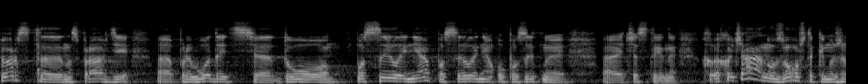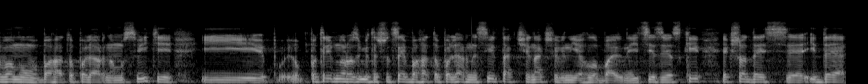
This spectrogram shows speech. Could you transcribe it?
First е, насправді е, приводить е, до посилення посилення опозитної частини. Хоча ну знову ж таки ми живемо в багатополярному світі, і потрібно розуміти, що цей багатополярний світ так чи інакше він є глобальний. І ці зв'язки, якщо десь іде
